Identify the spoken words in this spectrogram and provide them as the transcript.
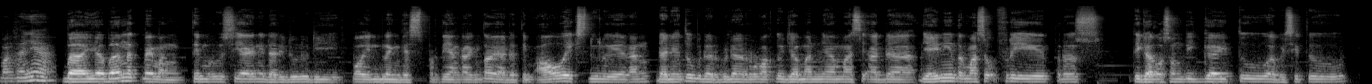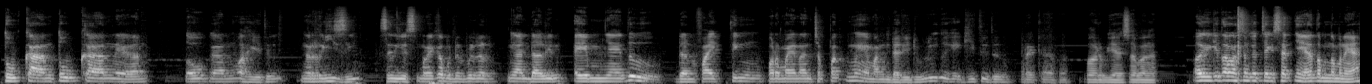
Makanya bahaya banget memang tim Rusia ini dari dulu di point blank guys. Seperti yang kalian tahu ya ada tim AOX dulu ya kan. Dan itu benar-benar waktu zamannya masih ada ya ini termasuk free terus 303 itu habis itu tukan tukan ya kan tahu kan wah itu ngeri sih serius mereka bener-bener ngandalin aimnya itu dan fighting permainan cepat memang dari dulu itu kayak gitu tuh mereka tuh luar biasa banget Oke kita langsung ke ceng setnya ya teman-teman ya.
